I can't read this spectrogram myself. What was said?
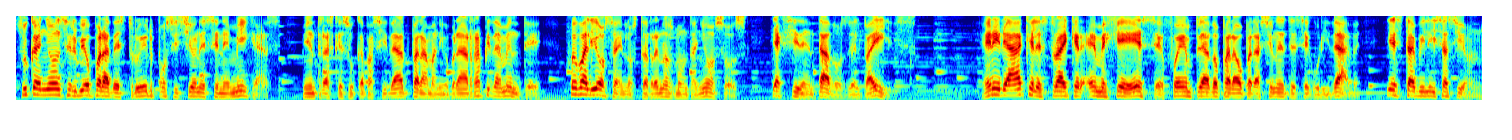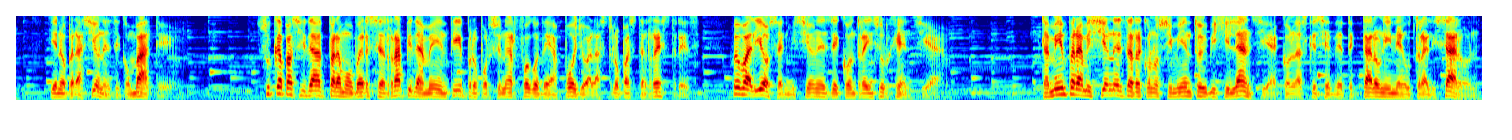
Su cañón sirvió para destruir posiciones enemigas, mientras que su capacidad para maniobrar rápidamente fue valiosa en los terrenos montañosos y accidentados del país. En Irak, el Striker MGS fue empleado para operaciones de seguridad y estabilización y en operaciones de combate. Su capacidad para moverse rápidamente y proporcionar fuego de apoyo a las tropas terrestres fue valiosa en misiones de contrainsurgencia. También para misiones de reconocimiento y vigilancia con las que se detectaron y neutralizaron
